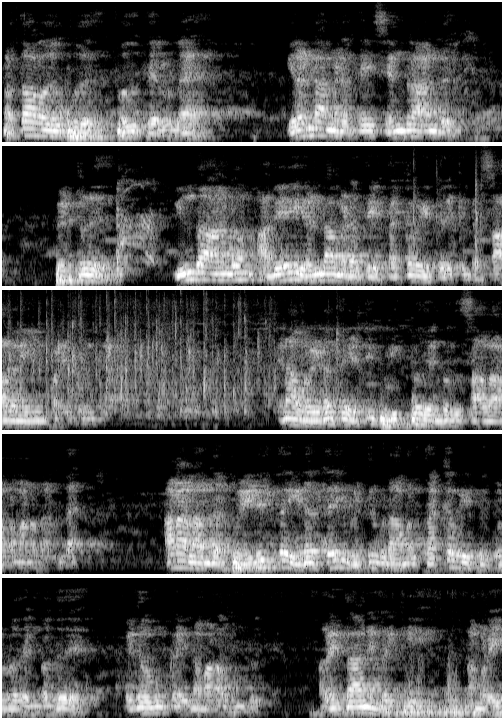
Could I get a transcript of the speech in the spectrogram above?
பத்தாம் வகுப்பு பொதுத் தேர்வில் இரண்டாம் இடத்தை சென்ற ஆண்டு பெற்று இந்த ஆண்டும் அதே இரண்டாம் இடத்தை தக்க வைத்திருக்கின்ற சாதனையும் படைத்திருக்கிறார். ஏன்னா ஒரு இடத்தை எட்டி பிடிப்பது என்பது சாதாரணமானது அல்ல ஆனால் அந்த பிடித்த இடத்தை விட்டுவிடாமல் தக்க வைத்துக் கொள்வது என்பது மிகவும் கடினமான ஒன்று. அதைத்தான் இன்றைக்கு நம்முடைய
